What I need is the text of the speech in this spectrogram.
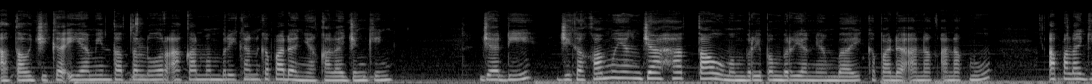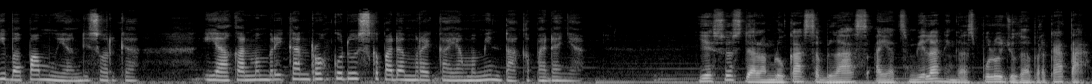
Atau jika ia minta telur akan memberikan kepadanya kala jengking? Jadi, jika kamu yang jahat tahu memberi pemberian yang baik kepada anak-anakmu, apalagi Bapamu yang di sorga, ia akan memberikan roh kudus kepada mereka yang meminta kepadanya. Yesus dalam Lukas 11 ayat 9 hingga 10 juga berkata,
